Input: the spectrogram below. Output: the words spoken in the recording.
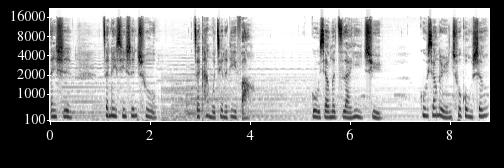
但是，在内心深处，在看不见的地方，故乡的自然意趣，故乡的人畜共生，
